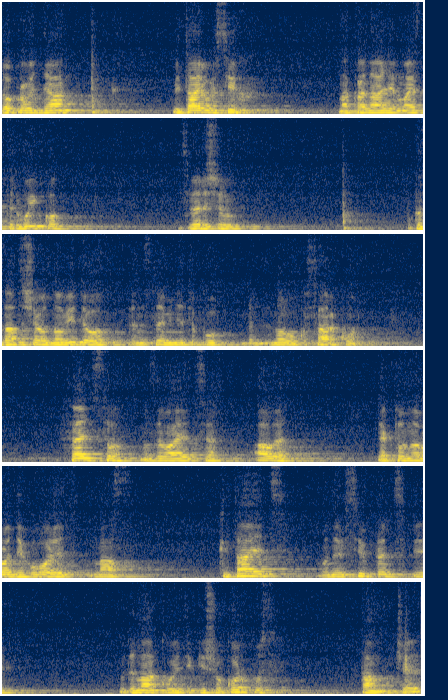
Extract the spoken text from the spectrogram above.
Доброго дня. Вітаю усіх на каналі Майстер Вуйко. Вирішив показати ще одне відео. Принесли мені таку бензинову косарку. Фельсо називається. Але, як то в народі говорять, нас китаєць, вони всі, в принципі, одинакові, тільки що корпус. Там чи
